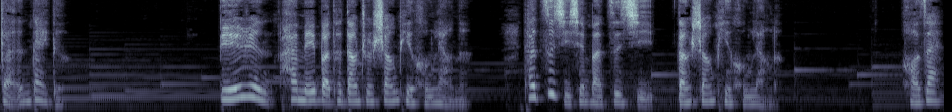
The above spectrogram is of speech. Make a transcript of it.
感恩戴德。别人还没把他当成商品衡量呢，他自己先把自己当商品衡量了。好在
